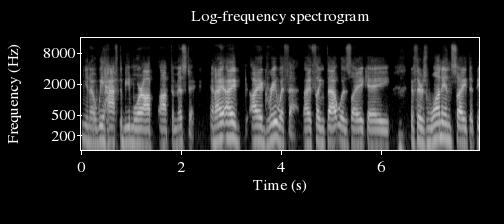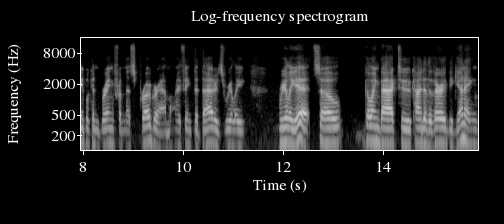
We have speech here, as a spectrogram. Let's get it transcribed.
you know, we have to be more op- optimistic and I, I i agree with that i think that was like a if there's one insight that people can bring from this program i think that that is really really it so going back to kind of the very beginning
